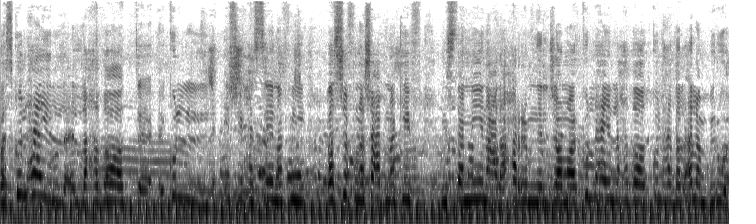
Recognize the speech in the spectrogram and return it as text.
بس كل هاي اللحظات كل شيء حسينا فيه. بس شفنا شعبنا كيف مستنين على احر من الجمر. كل هاي اللحظات كل هذا الألم بيروح.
